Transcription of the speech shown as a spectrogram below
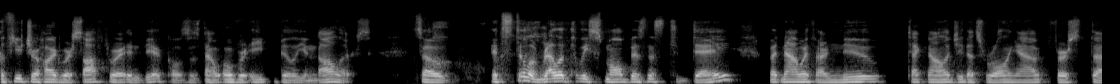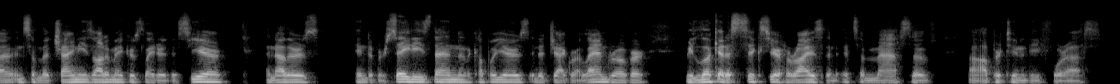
of future hardware software in vehicles is now over $8 billion. So it's still a relatively small business today, but now with our new technology that's rolling out first uh, in some of the Chinese automakers later this year and others into Mercedes then in a couple years into Jaguar Land Rover, we look at a six year horizon. It's a massive uh, opportunity for us.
